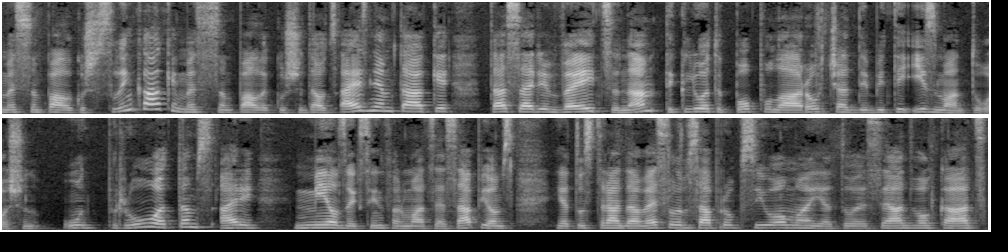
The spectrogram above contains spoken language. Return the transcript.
Mēs esam palikuši slinkāki, mēs esam palikuši daudz aizņemtāki. Tas arī veicina tik ļoti populāru ChatGPT izmantošanu. Un, protams, arī milzīgs informācijas apjoms. Ja tu strādā veselības aprūpas jomā, ja tu esi advokāts,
